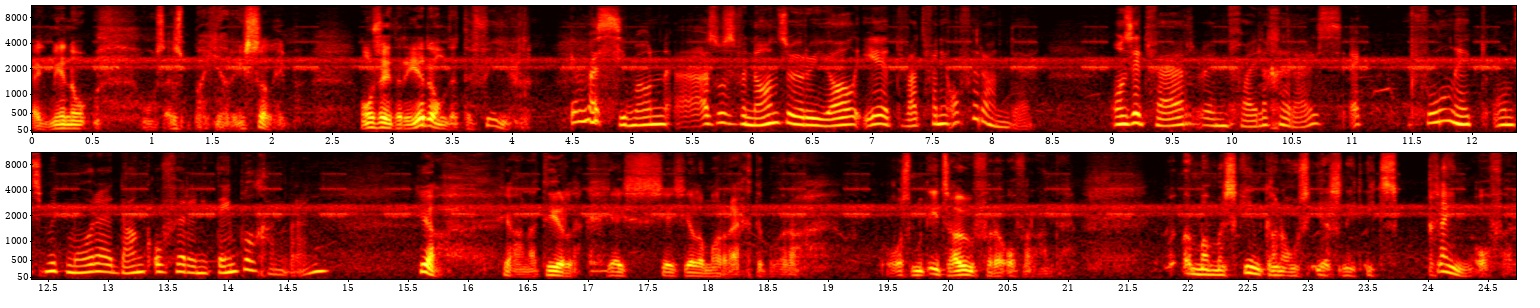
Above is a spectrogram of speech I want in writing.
Ek meen ons is by Jerusalem. Ons het rede om dit te vier. Ja, maar Simon, as ons vanaand so royaal eet, wat van die offerande? Ons het ver en veilig gereis. Ek voel net ons moet môre 'n dankoffer in die tempel gaan bring. Ja, ja, natuurlik. Jy's jy's heeltemal reg, Deborah. Ons moet iets hou vir 'n offerande. Maar miskien kan ons eers net iets klein offer.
